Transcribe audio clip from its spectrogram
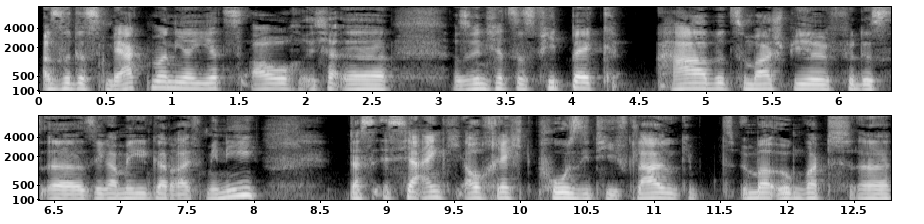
Also das merkt man ja jetzt auch. Ich, äh, also wenn ich jetzt das Feedback habe, zum Beispiel für das äh, Sega Mega Drive Mini, das ist ja eigentlich auch recht positiv. Klar, gibt immer irgendwas, äh,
